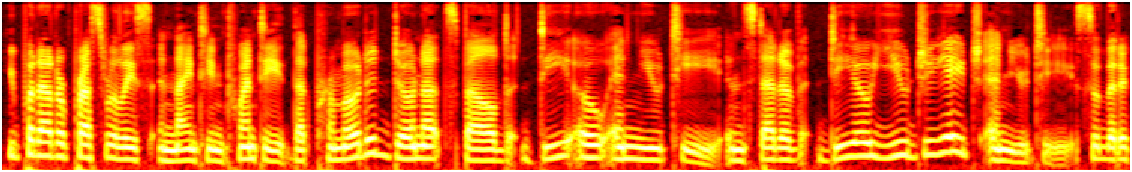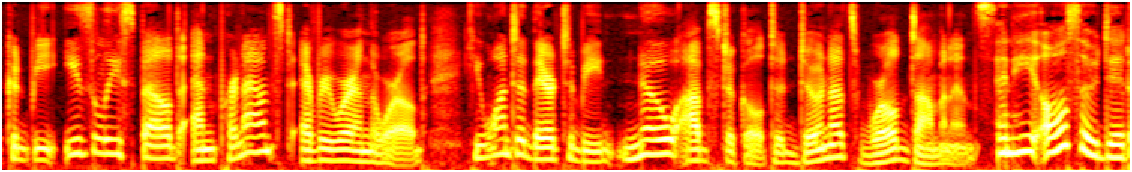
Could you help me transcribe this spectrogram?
He put out a press release in 1920 that promoted donut spelled D O N U T instead of D O U G H N U T so that it could be easily spelled and pronounced everywhere in the world. He wanted there to be no obstacle to donuts' world dominance. And he also did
